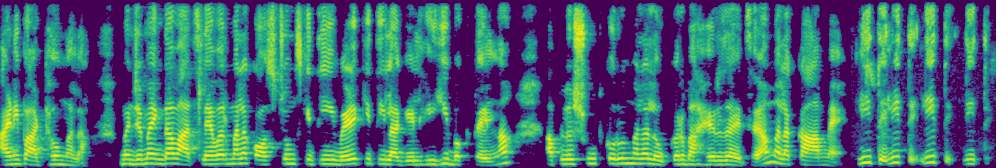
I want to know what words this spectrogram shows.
आणि पाठव मला. म्हणजे मग एकदा वाचल्यावर मला कॉस्ट्युम्स किती वेळ किती लागेल हेही बघता येईल ना? आपलं शूट करून मला लवकर बाहेर जायचंय मला काम आहे. लिहिते लिहिते लिहिते लिहिते.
